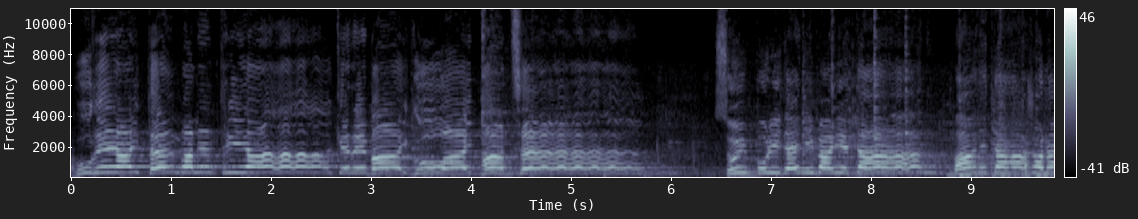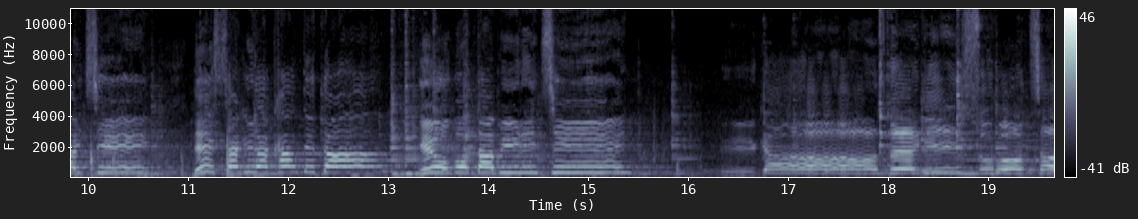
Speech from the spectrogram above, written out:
gure aiten balentriak ere bai goai patzen. Zuin poliden ibanietan, banetan joan aitzin, Dezagila kanteta, geo bota bilintzin. Ugazde gizurotza,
